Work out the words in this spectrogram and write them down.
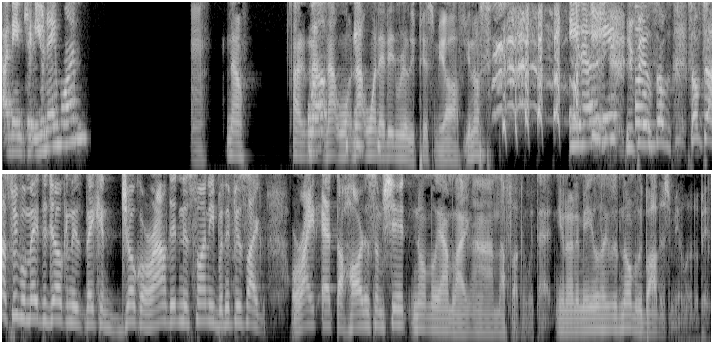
i mean can you name one no I, Well- not not one, not one that didn't really piss me off you know what I'm saying? you know what i mean you feel So- some sometimes people make the joke and they can joke around it and it's funny, but if it's like right at the heart of some shit, normally I'm like, ah, I'm not fucking with that. You know what I mean? It's like, it normally bothers me a little bit.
